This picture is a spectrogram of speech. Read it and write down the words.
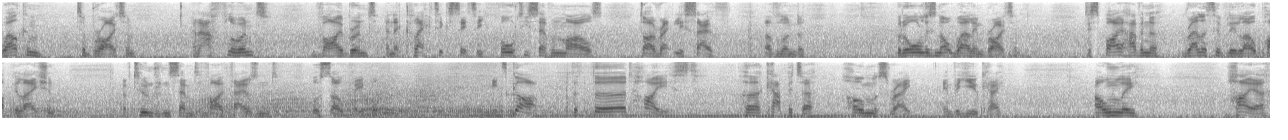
Welcome to Brighton, an affluent, vibrant, and eclectic city 47 miles directly south of London. But all is not well in Brighton. Despite having a relatively low population of 275,000 or so people, it's got the third highest per capita homeless rate in the UK, only higher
